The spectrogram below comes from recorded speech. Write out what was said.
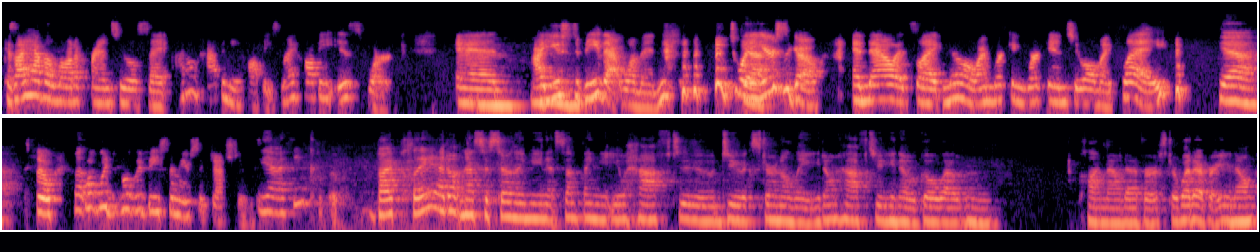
Because I have a lot of friends who will say, "I don't have any hobbies. My hobby is work." And mm-hmm. I used to be that woman. 20 Yeah. years ago. And now it's like, no, I'm working work into all my play. Yeah. so Well- what would what would be some of your suggestions? Yeah, I think by play, I don't necessarily mean it's something that you have to do externally. You don't have to, you know, go out and climb Mount Everest or whatever. You know,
